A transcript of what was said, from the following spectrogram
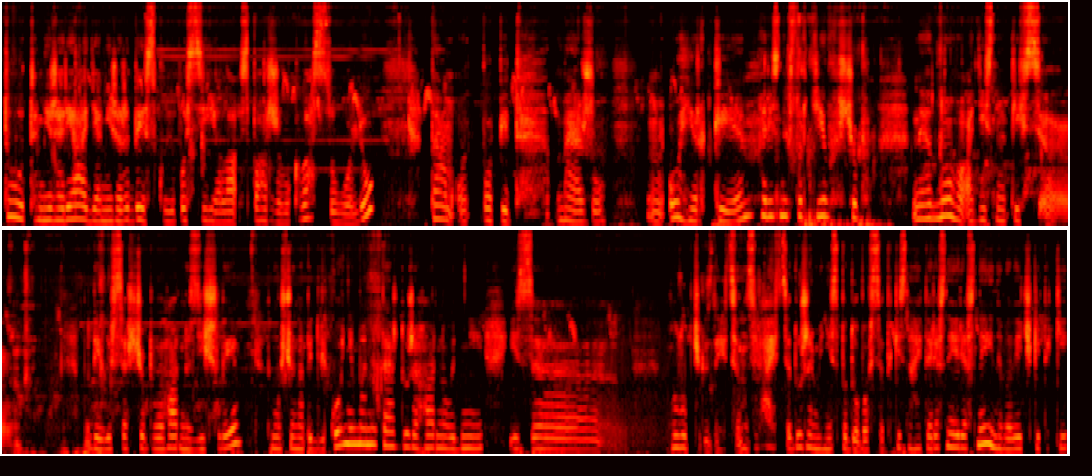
Тут міжряддя, між редискою посіяла спаржеву квасолю. Там от попід межу огірки різних сортів, щоб не одного, а дійсно якихось, е, подивлюся, щоб гарно зійшли, тому що на підвіконні в мене теж дуже гарно одні із е, голубчик, здається, називається. Дуже мені сподобався. Такий, знаєте, рясний-рясний, невеличкі такі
